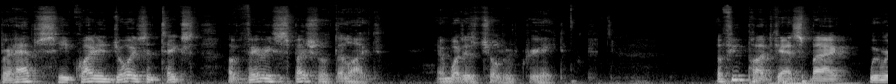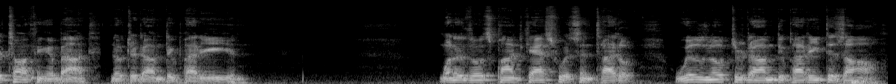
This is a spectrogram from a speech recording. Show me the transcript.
Perhaps he quite enjoys and takes a very special delight in what his children create. A few podcasts back, we were talking about Notre Dame de Paris and one of those podcasts was entitled, Will Notre Dame de Paris dissolve?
